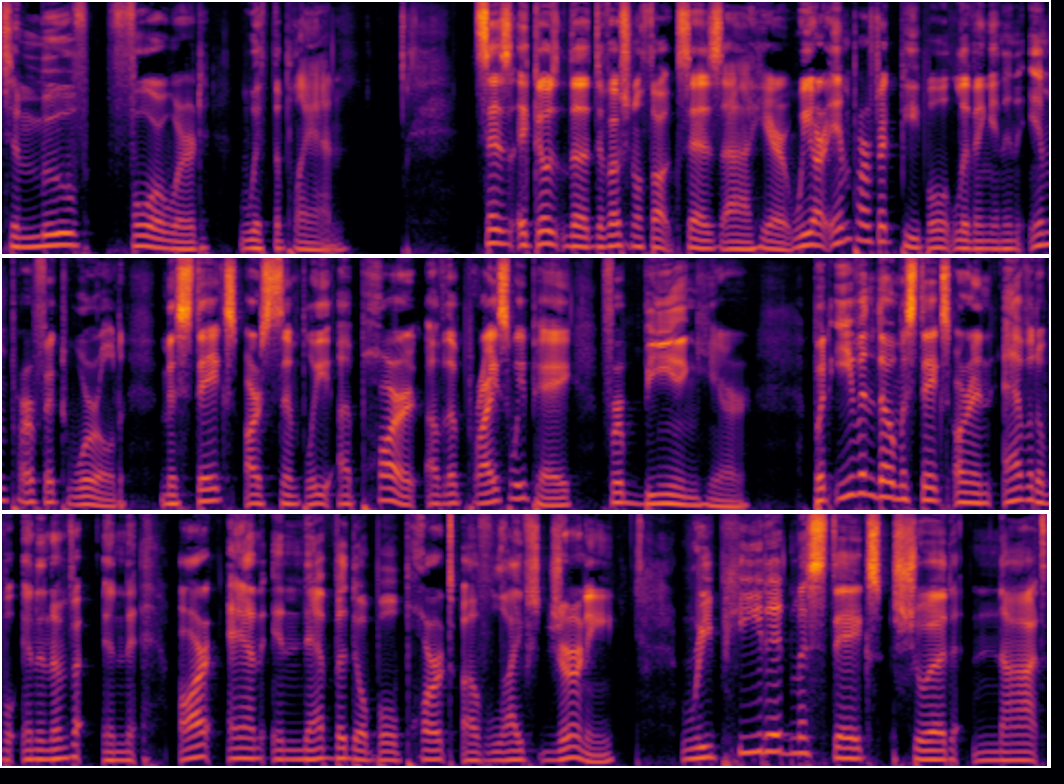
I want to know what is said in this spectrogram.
to move forward with the plan. Says it goes the devotional thought says uh, here we are imperfect people living in an imperfect world mistakes are simply a part of the price we pay for being here but even though mistakes are inevitable in an, in, are an inevitable part of life's journey, repeated mistakes should not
